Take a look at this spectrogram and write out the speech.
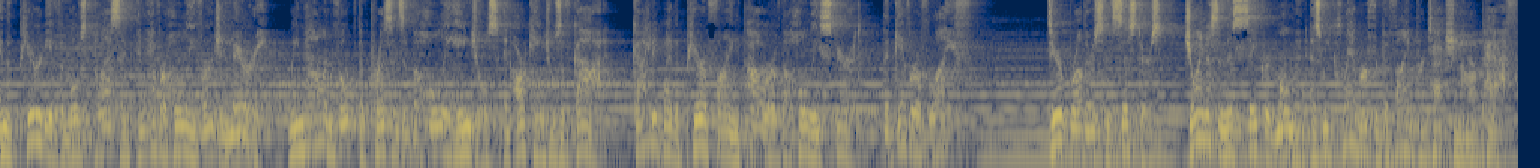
In the purity of the most blessed and ever holy Virgin Mary, we now invoke the presence of the holy angels and archangels of God, guided by the purifying power of the Holy Spirit, the giver of life. Dear brothers and sisters, join us in this sacred moment as we clamor for divine protection on our path.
